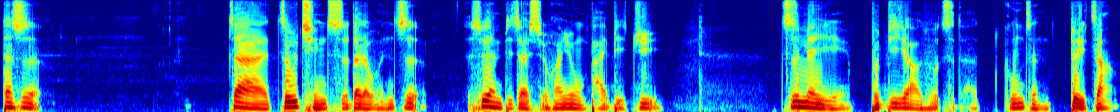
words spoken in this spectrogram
但是在周秦时代的文字，虽然比较喜欢用排比句，字面也不必要如此的工整对仗，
